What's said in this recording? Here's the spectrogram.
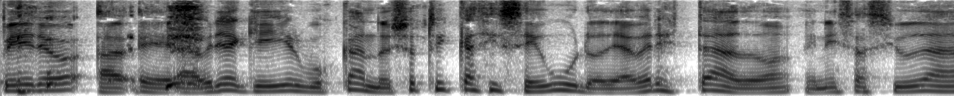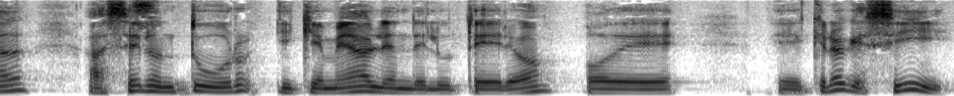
Pero a- eh, habría que ir buscando. Yo estoy casi seguro de haber estado en esa ciudad, hacer un tour y que me hablen de Lutero o de. eh, creo que sí.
